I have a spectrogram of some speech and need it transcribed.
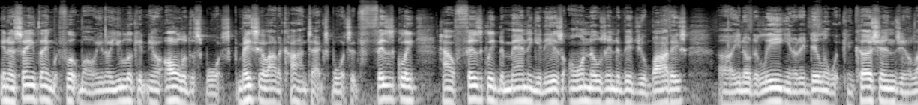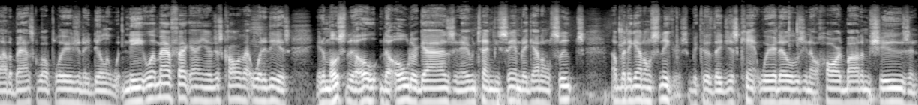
You know, same thing with football. You know, you look at you know all of the sports, basically a lot of contact sports. It physically how physically demanding it is on those individual bodies. Uh, you know, the league, you know, they're dealing with concussions. You know, a lot of basketball players, you know, they're dealing with knee. Well, matter of fact, you know, just call it out what it is. You know, most of the old, the older guys, and you know, every time you see them, they got on suits, uh, but they got on sneakers because they just can't wear those, you know, hard bottom shoes, and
